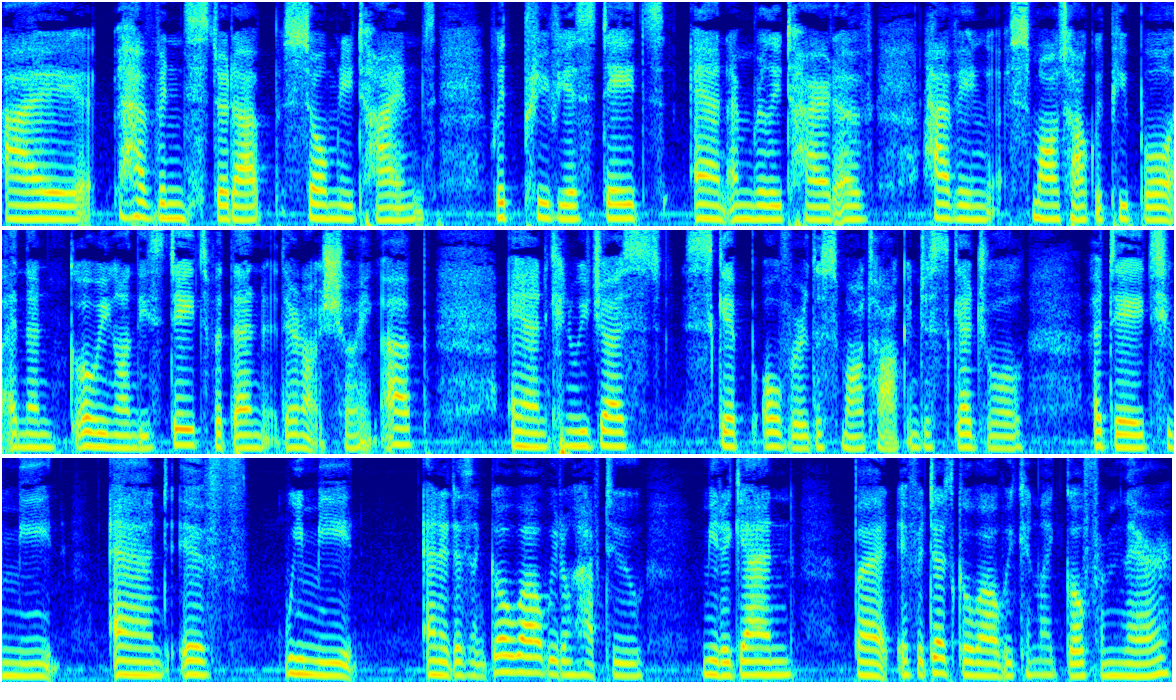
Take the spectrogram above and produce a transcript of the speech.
I have been stood up so many times with previous dates, and I'm really tired of having small talk with people and then going on these dates, but then they're not showing up. And can we just skip over the small talk and just schedule a day to meet? And if we meet and it doesn't go well, we don't have to meet again. But if it does go well, we can like go from there.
